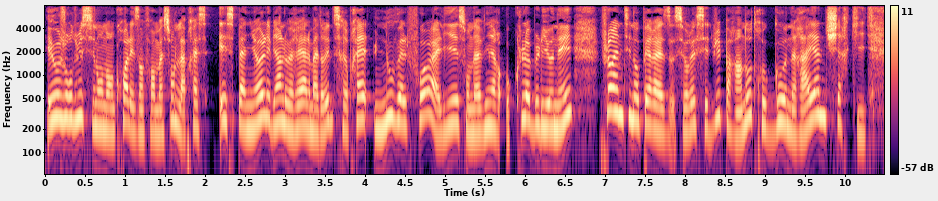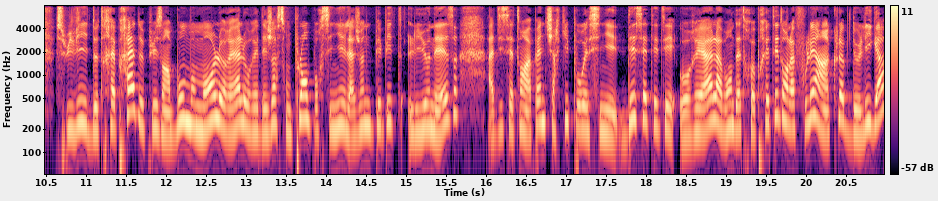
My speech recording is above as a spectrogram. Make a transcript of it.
Et aujourd'hui, si l'on en croit les informations de la presse espagnole, eh bien le Real Madrid serait prêt une nouvelle fois à lier son avenir au club lyonnais. Florentino Pérez serait séduit par un autre gone, Ryan Cherki. Suivi de très près depuis un bon moment, le Real aurait déjà son plan pour signer la jeune pépite lyonnaise. À 17 ans à peine, Cherki pourrait signer dès cet été au Real avant d'être prêté dans la foulée à un club de Liga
